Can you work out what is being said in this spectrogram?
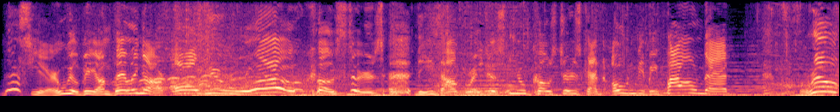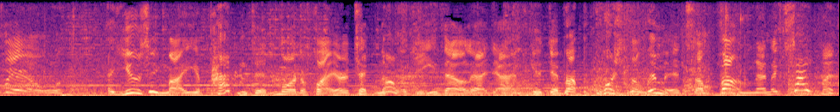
This year, we'll be unveiling our all-new Whoa coasters. These outrageous new coasters can only be found at Thrillville! Using my patented mortifier technology, they'll uh, uh, push the limits of fun and excitement.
